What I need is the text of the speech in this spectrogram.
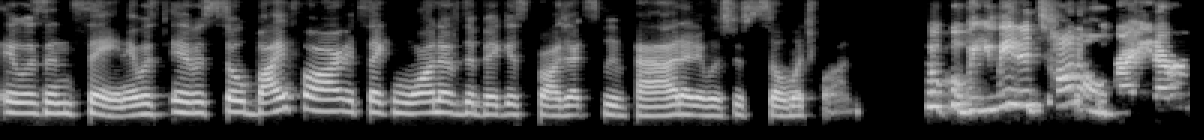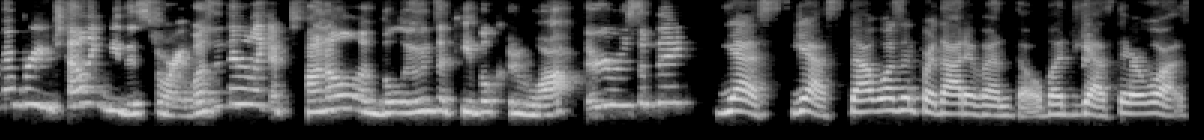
It was insane. It was, it was so by far, it's like one of the biggest projects we've had. And it was just so much fun. So cool. But you made a tunnel, right? I remember you telling me this story. Wasn't there like a tunnel of balloons that people could walk through or something? Yes, yes. That wasn't for that event though, but yes, there was.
